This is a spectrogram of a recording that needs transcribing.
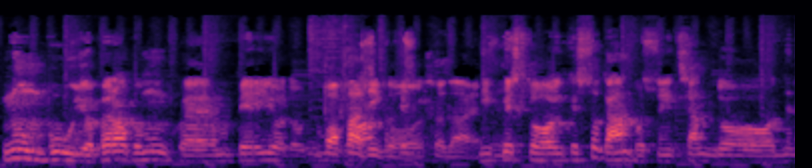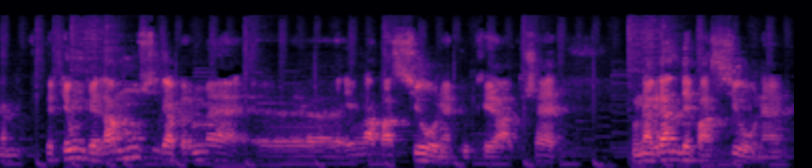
non buio, però comunque è un periodo un po' faticoso, dai. In questo, in questo, campo sto iniziando, perché comunque la musica per me eh, è una passione più che altro, cioè una grande passione.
